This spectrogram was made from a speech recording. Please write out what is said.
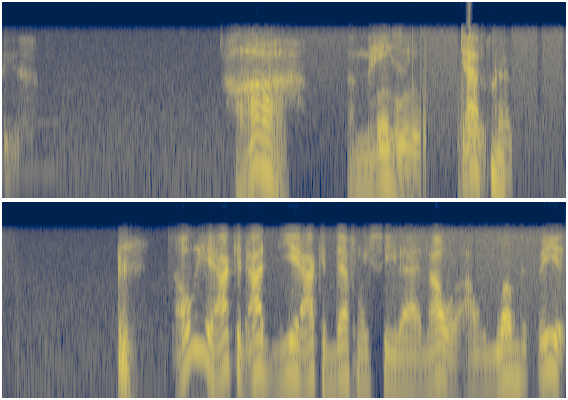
piece. Ah, amazing. Definitely. Oh yeah, I could. I yeah, I could definitely see that, and I would. I would love to see it.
